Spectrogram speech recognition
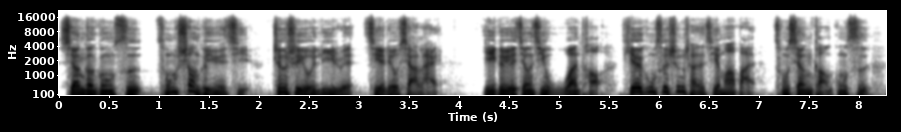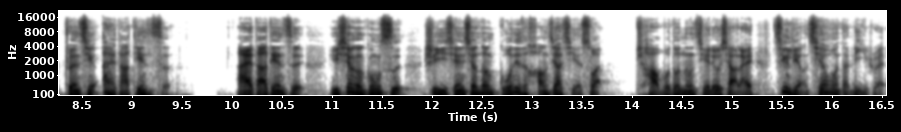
香港公司从上个月起正式有利润节流下来，一个月将近五万套 TI 公司生产的解码板从香港公司转进爱达电子。爱达电子与香港公司是以前相当国内的行价结算，差不多能节流下来近两千万的利润。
